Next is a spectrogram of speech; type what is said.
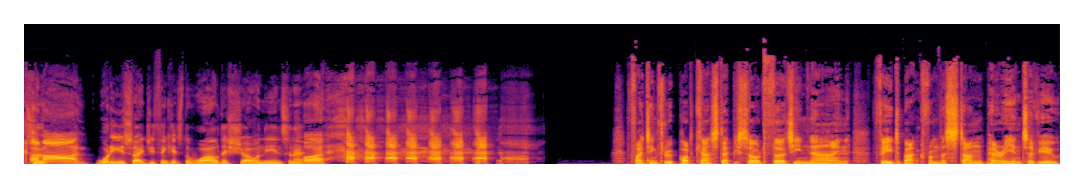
Come on! What do you say? Do you think it's the wildest show on the internet? Oh, Fighting Through Podcast, episode 39. Feedback from the Stan Perry interview.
